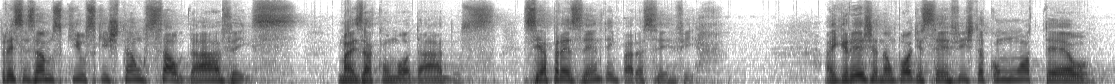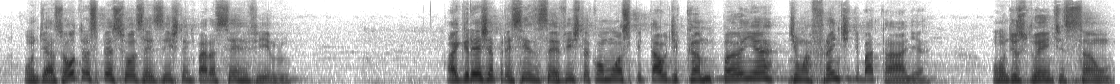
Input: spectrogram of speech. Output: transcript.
Precisamos que os que estão saudáveis, mas acomodados, se apresentem para servir. A igreja não pode ser vista como um hotel, onde as outras pessoas existem para servi-lo. A igreja precisa ser vista como um hospital de campanha de uma frente de batalha, onde os doentes são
